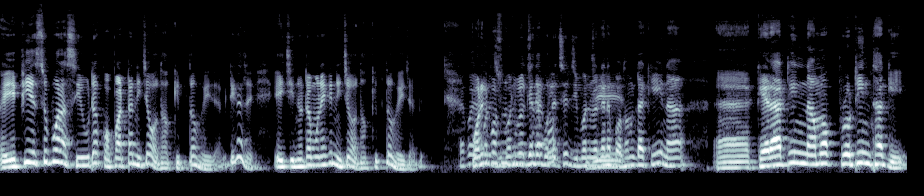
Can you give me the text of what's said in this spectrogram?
FE SO four আর সিইউটা কপারটা নিচে অধক্ষিপ্ত হয়ে যাবে ঠিক আছে? এই চিহ্নটা মনে নিচে অধক্ষিপ্ত হয়ে যাবে। পরের প্রশ্ন বলছে বলেছে জীবন বিজ্ঞানে প্রথমটা কি না কেরাটিন ক্যারাটিন নামক প্রোটিন থাকে।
